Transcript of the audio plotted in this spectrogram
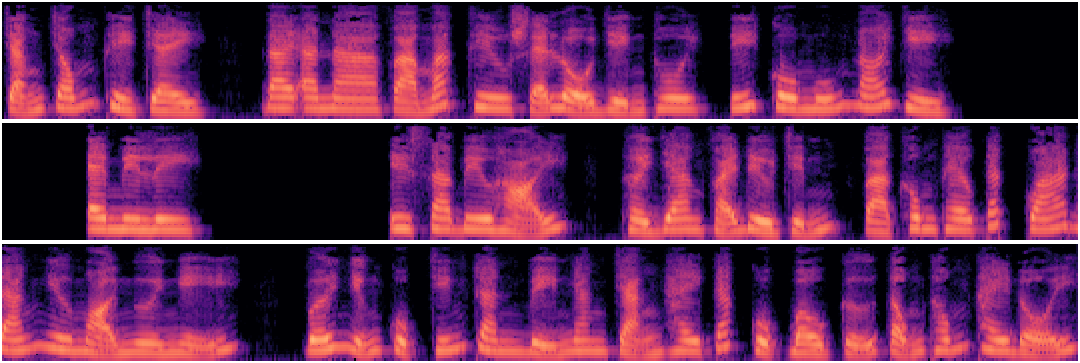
Chẳng chống thì chày, Diana và Matthew sẽ lộ diện thôi, ý cô muốn nói gì? Emily. Isabel hỏi, thời gian phải điều chỉnh và không theo cách quá đáng như mọi người nghĩ, với những cuộc chiến tranh bị ngăn chặn hay các cuộc bầu cử tổng thống thay đổi.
